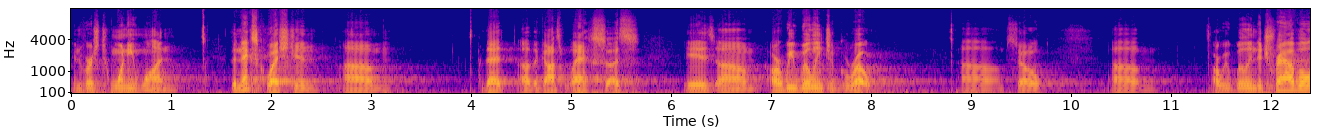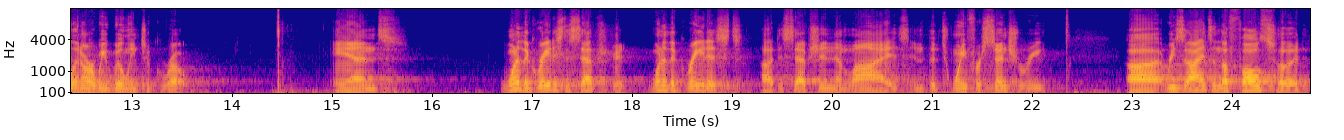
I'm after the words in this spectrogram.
in verse 21, the next question um, that uh, the gospel asks us is um, Are we willing to grow? Uh, so, um, are we willing to travel and are we willing to grow? And one of the greatest deception, one of the greatest uh, deception and lies in the 21st century uh, resides in the falsehood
